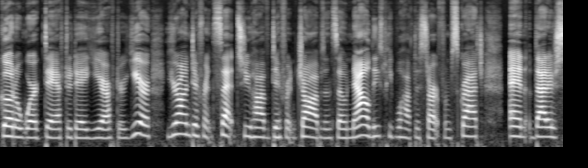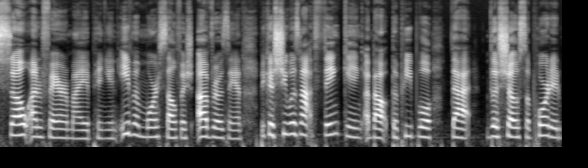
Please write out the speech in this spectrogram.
go to work day after day, year after year. You're on different sets, you have different jobs. And so now these people have to start from scratch. And that is so unfair, in my opinion, even more selfish of Roseanne because she was not thinking about the people that the show supported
